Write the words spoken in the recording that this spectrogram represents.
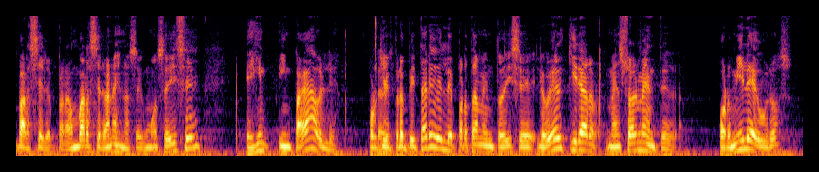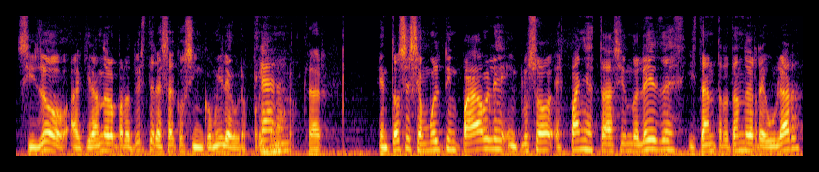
Barcel- para un barcelonés, no sé cómo se dice, es im- impagable. Porque Claro. el propietario del departamento dice, lo voy a alquilar mensualmente por mil euros, si yo alquilándolo para turista le saco cinco mil euros, por Claro. ejemplo. Claro. Entonces se han vuelto impagables, incluso España está haciendo leyes y están tratando de regular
